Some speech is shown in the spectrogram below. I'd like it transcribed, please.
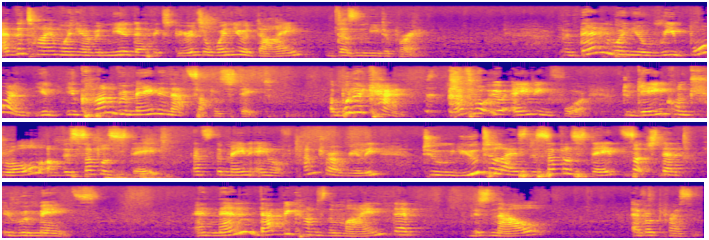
at the time when you have a near-death experience or when you're dying, doesn't need a brain. But then when you're reborn, you, you can't remain in that subtle state. A Buddha can. That's what you're aiming for. To gain control of the subtle state, that's the main aim of Tantra really, to utilize the subtle state such that it remains. And then that becomes the mind that is now ever present.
